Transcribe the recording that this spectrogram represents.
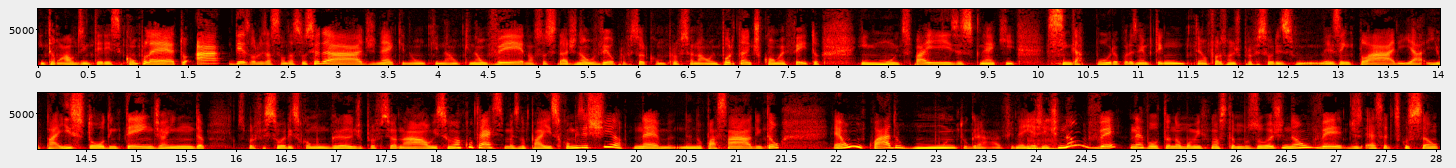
então há um desinteresse completo, há desvalorização da sociedade, né? Que não, que não, que não vê, nossa sociedade não vê o professor como profissional importante, como é feito em muitos países, né? Que Singapura, por exemplo, tem, um, tem uma formação de professores exemplar e, a, e o país todo entende ainda os professores como um grande profissional. Isso não acontece mais no país como existia, né? No passado. Então, então, é um quadro muito grave, né? E uhum. a gente não vê, né, voltando ao momento que nós estamos hoje, não vê essa discussão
